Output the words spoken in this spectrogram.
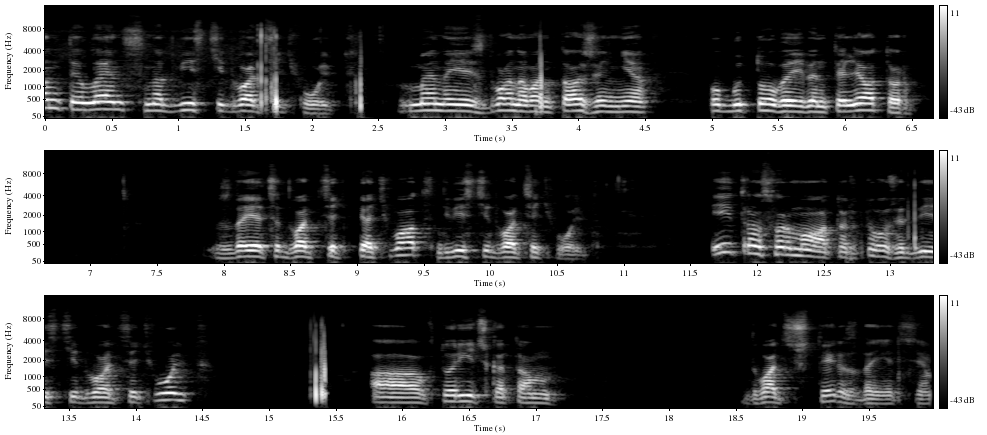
Антиленс на 220 вольт. У мене є два навантаження. Побутовий вентилятор. Здається, 25 Вт, 220 вольт. І трансформатор теж 220 вольт. А вторічка там 24, здається.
